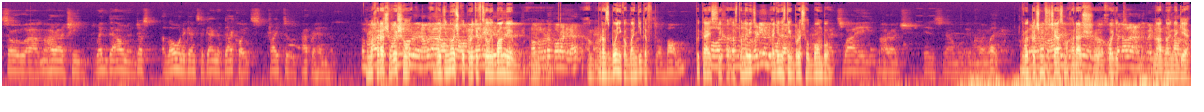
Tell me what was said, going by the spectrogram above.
So uh, Maharaj, he went down and just alone against a gang of dacoits tried to apprehend them. Махарадж вышел в одиночку против целой банды разбойников, бандитов, пытаясь их остановить. Один из них бросил бомбу. И вот почему сейчас Махарадж э, ходит на одной ноге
